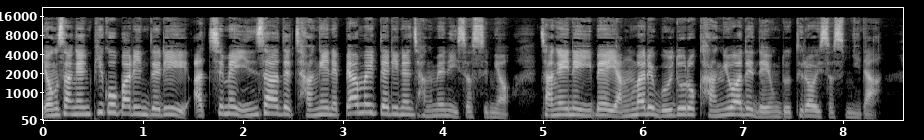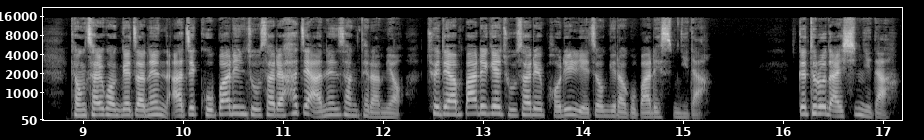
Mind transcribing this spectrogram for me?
영상엔 피고발인들이 아침에 인사하듯 장애인의 뺨을 때리는 장면이 있었으며 장애인의 입에 양말을 물도록 강요하는 내용도 들어 있었습니다. 경찰 관계자는 아직 고발인 조사를 하지 않은 상태라며 최대한 빠르게 조사를 벌일 예정이라고 말했습니다. 끝으로 날씨입니다.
